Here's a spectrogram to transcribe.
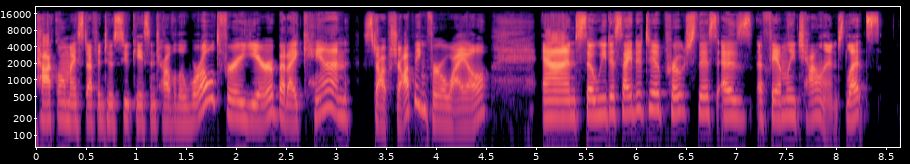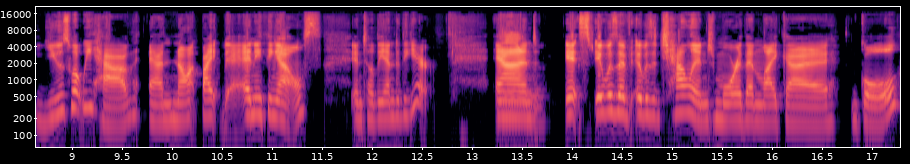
pack all my stuff into a suitcase and travel the world for a year, but I can stop shopping for a while. And so we decided to approach this as a family challenge. Let's use what we have and not buy anything else until the end of the year. And mm. it's it was a it was a challenge more than like a goal.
